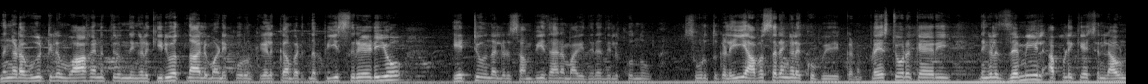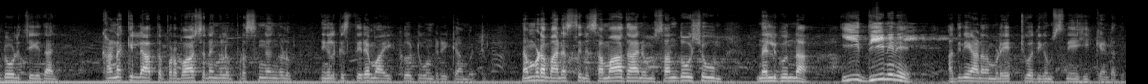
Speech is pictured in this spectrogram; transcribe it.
നിങ്ങളുടെ വീട്ടിലും വാഹനത്തിലും നിങ്ങൾക്ക് ഇരുപത്തിനാല് മണിക്കൂറും കേൾക്കാൻ പറ്റുന്ന പീസ് റേഡിയോ ഏറ്റവും നല്ലൊരു സംവിധാനമായി നിലനിൽക്കുന്നു. സുഹൃത്തുക്കൾ ഈ അവസരങ്ങളൊക്കെ ഉപയോഗിക്കണം. പ്ലേ സ്റ്റോറിൽ കയറി നിങ്ങൾ ജമീൽ ആപ്ലിക്കേഷൻ ഡൗൺലോഡ് ചെയ്താൽ കണക്കില്ലാത്ത പ്രഭാഷണങ്ങളും പ്രസംഗങ്ങളും നിങ്ങൾക്ക് സ്ഥിരമായി കേട്ടുകൊണ്ടിരിക്കാൻ പറ്റും. നമ്മുടെ മനസ്സിന് സമാധാനവും സന്തോഷവും നൽകുന്ന ഈ ദീനിനെ അതിനെയാണ് നമ്മൾ ഏറ്റവും അധികം സ്നേഹിക്കേണ്ടത്.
